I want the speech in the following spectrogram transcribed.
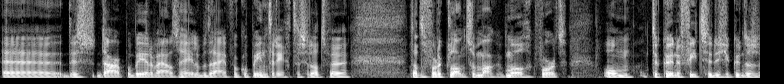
Uh, dus daar proberen wij ons hele bedrijf ook op in te richten, zodat we dat het voor de klant zo makkelijk mogelijk wordt om te kunnen fietsen. Dus je kunt dus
